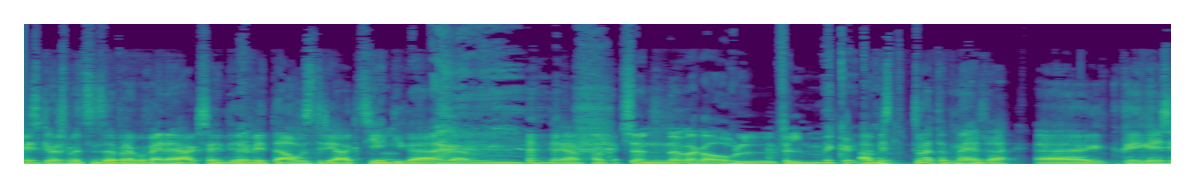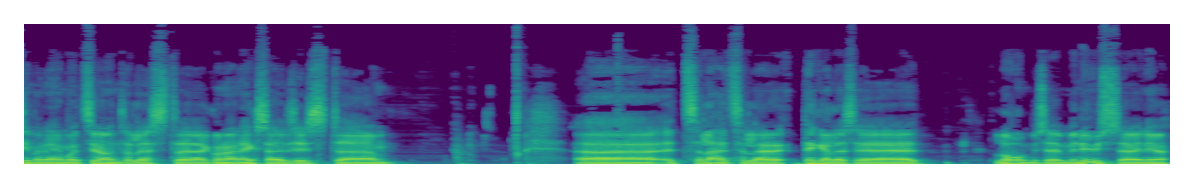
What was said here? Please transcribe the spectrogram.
miskipärast ma ütlesin selle praegu vene aktsendi ja mitte Austria aktsendiga, aga mm, jah, okei okay.. see on väga hull film ikkagi. aga mis tuletab meelde, äh, kõige esimene emotsioon sellest äh, Conan Exiles'ist, äh, et sa lähed selle tegelase loomise menüüsse, on ju,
